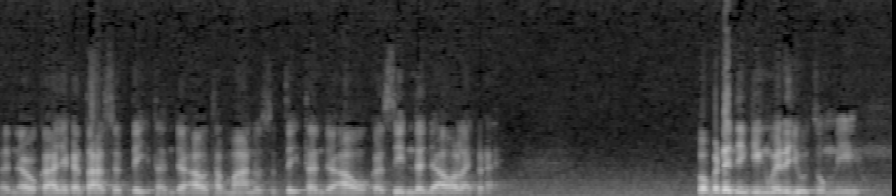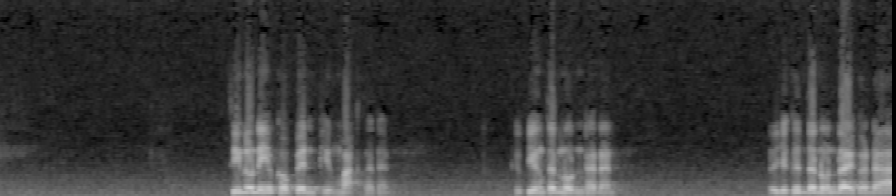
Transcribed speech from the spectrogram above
ท่านจะเอากายกตาสติ ท่านจะเอาธรรมานุสติ ท่านจะเอากสินท่านจะเอาอะไรก็ได้เพราะประเด็นจริง ๆ ไม่ได้อยู่ตรงนี้ สิ่งเหล่านี้เขาเป็นเพียงมรรคเท่านั้น คือเพียงถนนเท่านั้นเราจะขึ้นถนนใดก็ได้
